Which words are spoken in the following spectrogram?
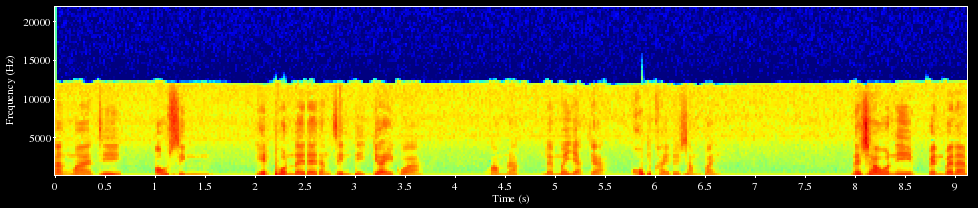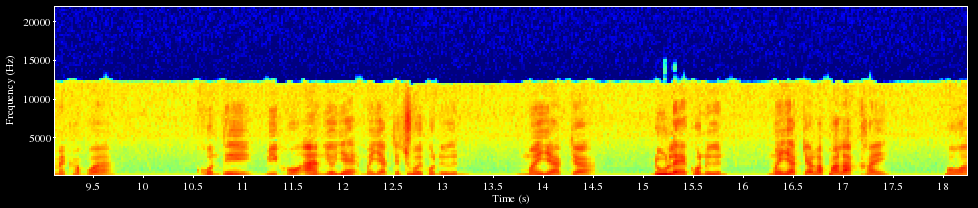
มากมายที่เอาสิ่งเหตุผลใด ๆ ทั้งสิ้นที่ใหญ่กว่าความรักและไม่อยากจะคบใครด้วยซ้ำไป ในเช้าวันนี้เป็นไปได้ไหมครับว่า คนที่มีข้ออ้างเยอะแยะ ไม่อยากจะช่วยคนอื่น ไม่อยากจะดูแลคนอื่น ไม่อยากจะรับภาระใคร เพราะว่า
